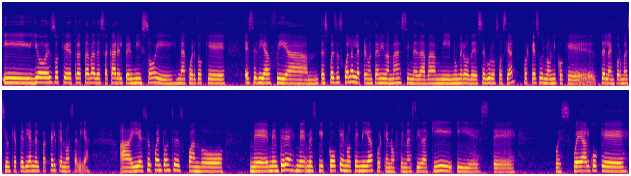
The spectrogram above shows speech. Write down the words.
y yo es lo que trataba de sacar el permiso y me acuerdo que ese día fui a, después de escuela le pregunté a mi mamá si me daba mi número de seguro social, porque eso es lo único que, de la información que pedía en el papel que no sabía. Ah, y ese fue entonces cuando me, me enteré, me, me, explicó que no tenía porque no fui nacida aquí y este, pues fue algo que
